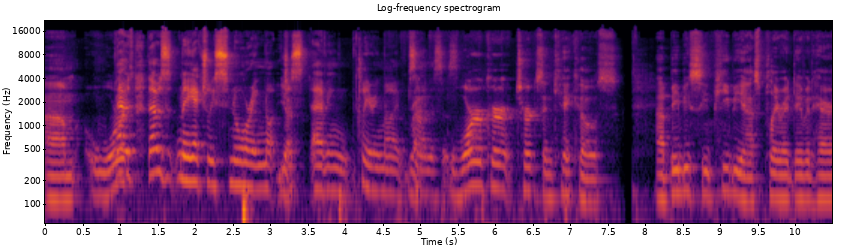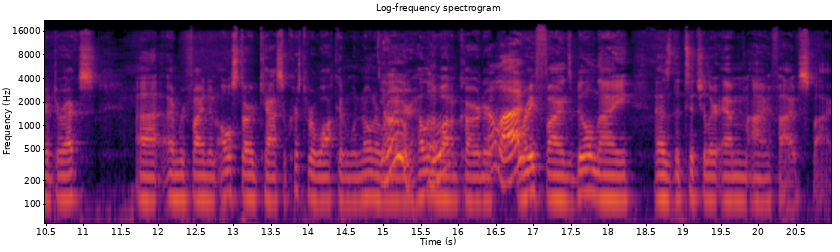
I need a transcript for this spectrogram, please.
Um, War- That was that was me actually snoring, not Yeah. just having clearing my sinuses. Worricker Turks and Caicos. Uh, BBC PBS playwright David Hare directs uh, and refined an all-starred cast of Christopher Walken, Winona Ryder, Helena ooh. Bonham Carter, Hello. Ralph Fiennes, Bill Nighy as the titular MI5 spy.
